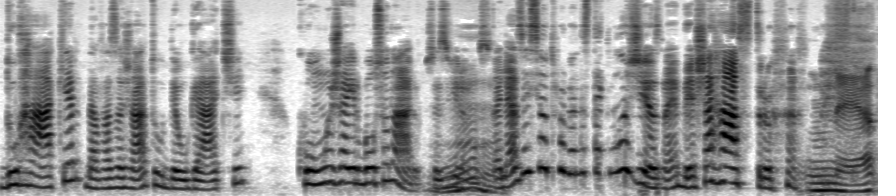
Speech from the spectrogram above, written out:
do hacker da Vaza Jato, o Delgatti, com o Jair Bolsonaro. Vocês viram uhum. isso? Aliás, esse é outro problema das tecnologias, né? Deixa rastro. Né?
